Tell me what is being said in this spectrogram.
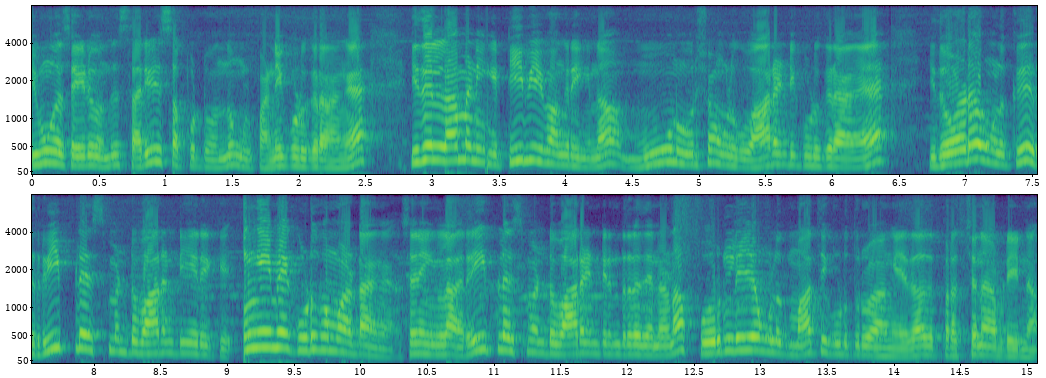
இவங்க சைடு வந்து சர்வீஸ் சப்போர்ட் வந்து உங்களுக்கு பண்ணி கொடுக்குறாங்க. இது இல்லாமல் நீங்கள் டிவி வாங்குறீங்கன்னா மூணு வருஷம் உங்களுக்கு வாரண்டி கொடுக்குறாங்க. இதோட உங்களுக்கு ரீப்ளேஸ்மெண்ட் வாரண்டி இருக்கு. எங்கேயுமே கொடுக்க மாட்டாங்க. சரிங்களா? ரீப்ளேஸ்மெண்ட் வாரண்டின்றது என்னன்னா பொருளையே உங்களுக்கு மாற்றி கொடுத்துருவாங்க. ஏதாவது பிரச்சனை அப்படின்னா.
